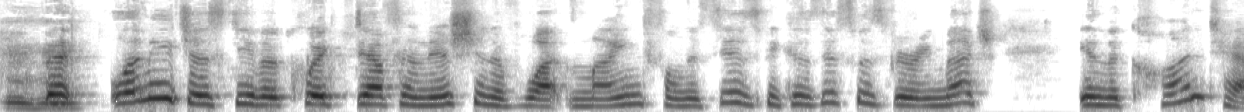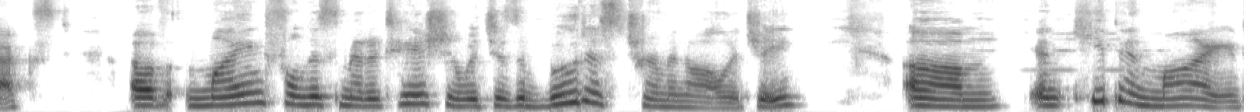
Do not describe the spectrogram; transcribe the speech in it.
mm-hmm. but let me just give a quick definition of what mindfulness is because this was very much in the context of mindfulness meditation, which is a Buddhist terminology. Um, and keep in mind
